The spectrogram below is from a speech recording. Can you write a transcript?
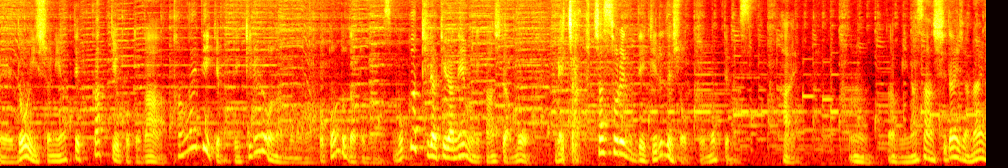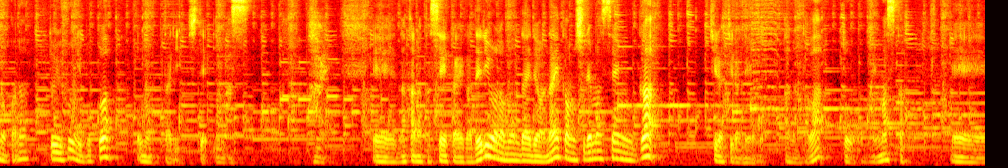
え、どう一緒にやっていくかっていうことが考えていけばできるようなものがほとんどだと思います。僕はキラキラネームに関してはもうめちゃくちゃそれでできるでしょって思ってます。はい。うん、だから皆さん次第じゃないのかなというふうに僕は思ったりしています。はいえー、なかなか正解が出るような問題ではないかもしれませんがキラキラネームあなたはどう思いますか、え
